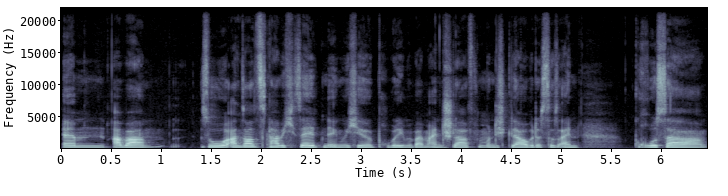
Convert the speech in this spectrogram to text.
Ähm, aber so, ansonsten habe ich selten irgendwelche Probleme beim Einschlafen und ich glaube, dass das ein großer,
